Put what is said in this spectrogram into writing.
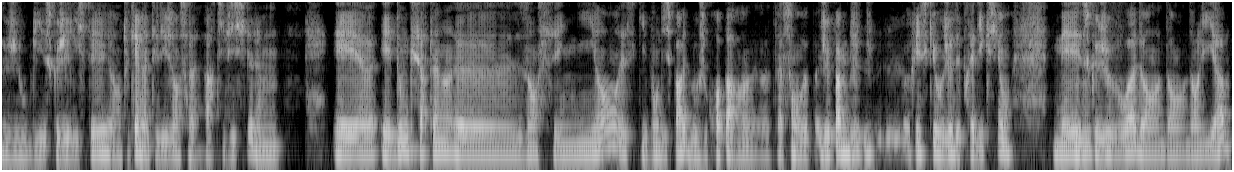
j'ai oublié ce que j'ai listé, en tout cas l'intelligence artificielle. Et, euh, et, donc certains euh, enseignants, est-ce qu'ils vont disparaître? Bon, Je ne crois pas. Hein. De toute façon, je ne vais pas me risquer au jeu des prédictions, mais mmh ce que je vois dans, dans, dans l'IA,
